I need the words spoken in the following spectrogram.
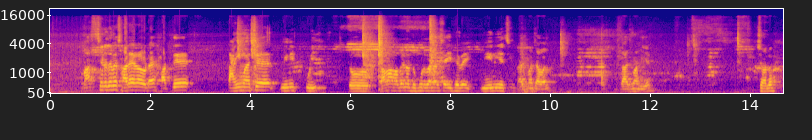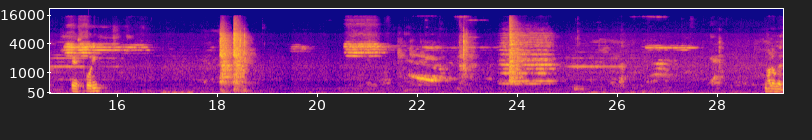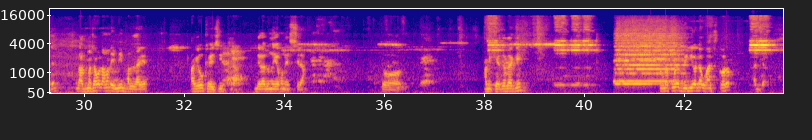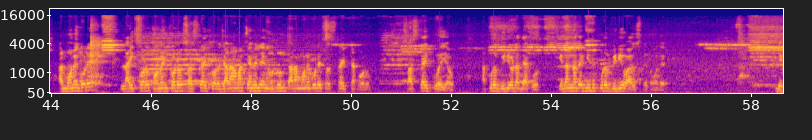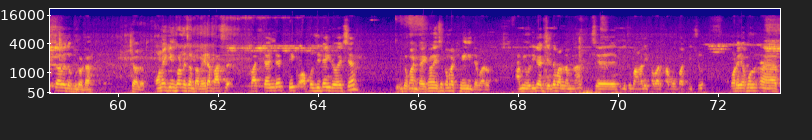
বাস ছেড়ে দেবে সাড়ে এগারোটায়। হাতে টাইম আছে মিনিট কুড়ি। তো খাওয়া হবে না দুপুরবেলা সেই ভেবেই নিয়ে নিয়েছি রাজমা চাওয়াল। রাজমা দিয়ে। চলো টেস্ট করি। ভালো খেতে। রাজমা চাওয়াল আমার এমনি ভালো লাগে। আগেও খেয়েছি, দেরাদুনে যখন এসেছিলাম। তো আমি খেতে থাকি। তোমরা পুরো ভিডিওটা ওয়াচ করো আর আর মনে করে লাইক করো কমেন্ট করো সাবস্ক্রাইব করো। যারা আমার চ্যানেলে নতুন, তারা মনে করে সাবস্ক্রাইবটা করো। সাবস্ক্রাইব করে যাও। আর পুরো ভিডিওটা দেখো। কেদারনাথের কিন্তু পুরো ভিডিও আসবে তোমাদের। দেখতে হবে তো পুরোটা। চলো, অনেক ইনফরমেশন পাবে। এটা বাস বাস স্ট্যান্ডের ঠিক অপোজিটেই রয়েছে দোকানটা। এখানে এসে তোমরা খেয়ে নিতে পারো। আমি ওদিকে যেতে পারলাম না, যে কিছু বাঙালি খাবার খাব বা কিছু। পরে যখন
